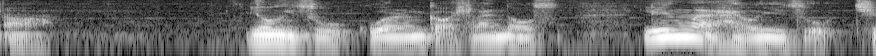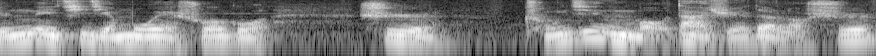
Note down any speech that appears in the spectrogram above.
啊。又一组国人搞下来 nose，另外还有一组，其实那期节目我也说过，是重庆某大学的老师，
